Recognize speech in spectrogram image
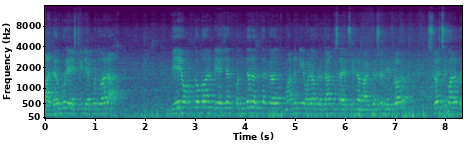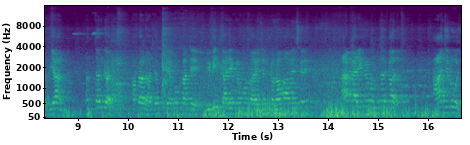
રાધનપુર એસટી ડેપો દ્વારા બે ઓક્ટોબર બે હજાર પંદર અંતર્ગત માનનીય વડાપ્રધાન સાહેબશ્રીના માર્ગદર્શન હેઠળ સ્વચ્છ ભારત અભિયાન અંતર્ગત આપણા રાધનપુર ડેપો ખાતે વિવિધ કાર્યક્રમોનું આયોજન કરવામાં આવે છે. આ કાર્યક્રમ અંતર્ગત આજ રોજ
